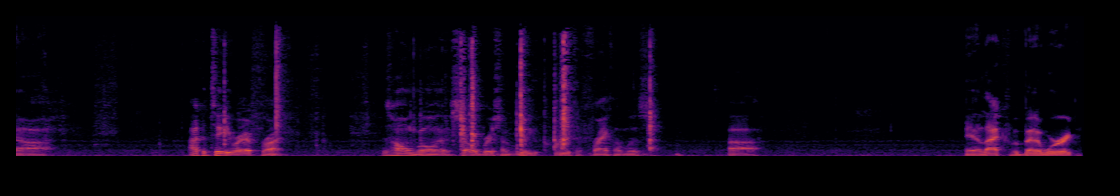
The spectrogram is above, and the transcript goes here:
uh, I can tell you right up front, this homegoing celebration of Aretha Franklin was, uh, in a lack of a better word,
